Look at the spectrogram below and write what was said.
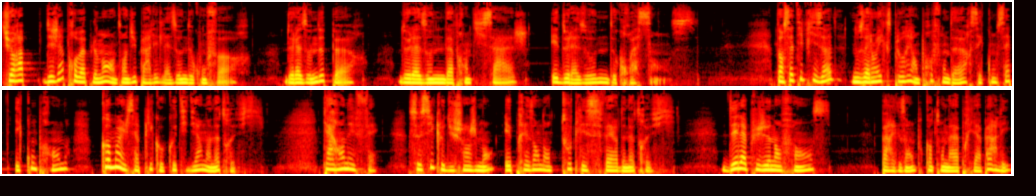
Tu auras déjà probablement entendu parler de la zone de confort, de la zone de peur, de la zone d'apprentissage et de la zone de croissance. Dans cet épisode, nous allons explorer en profondeur ces concepts et comprendre comment ils s'appliquent au quotidien dans notre vie. Car en effet, ce cycle du changement est présent dans toutes les sphères de notre vie. Dès la plus jeune enfance, par exemple quand on a appris à parler,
